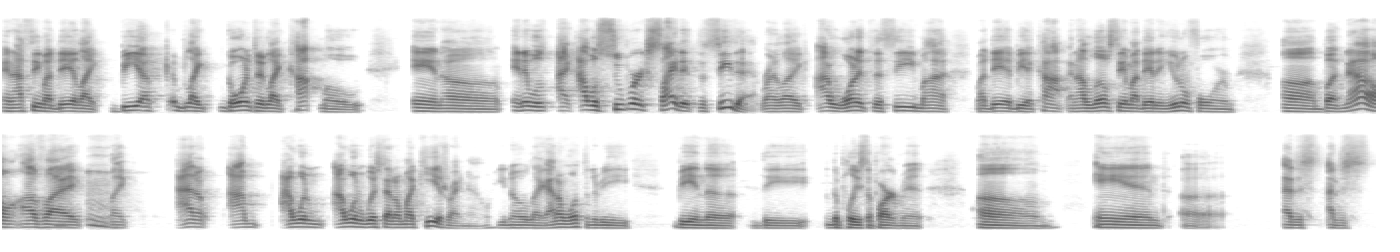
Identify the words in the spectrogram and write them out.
and I see my dad like be a like go into like cop mode. And um and it was I, I was super excited to see that, right? Like I wanted to see my my dad be a cop and I love seeing my dad in uniform. Um, but now I was like, like I don't I I wouldn't I wouldn't wish that on my kids right now. You know, like I don't want them to be be in the the the police department. Um and uh, I just I just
